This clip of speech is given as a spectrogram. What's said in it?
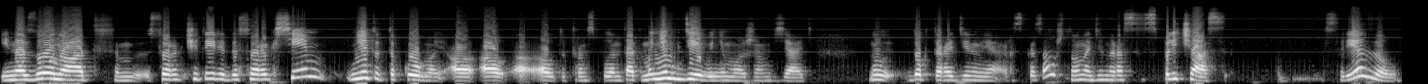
и на зону от 44 до 47 нету такого а, а, а, аутотрансплантата, мы нигде его не можем взять. Ну, доктор один мне рассказал, что он один раз с плеча срезал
